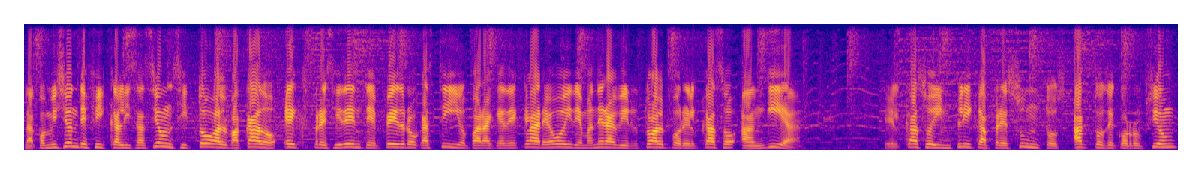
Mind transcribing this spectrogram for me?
La Comisión de Fiscalización citó al vacado expresidente Pedro Castillo para que declare hoy de manera virtual por el caso Anguía. El caso implica presuntos actos de corrupción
